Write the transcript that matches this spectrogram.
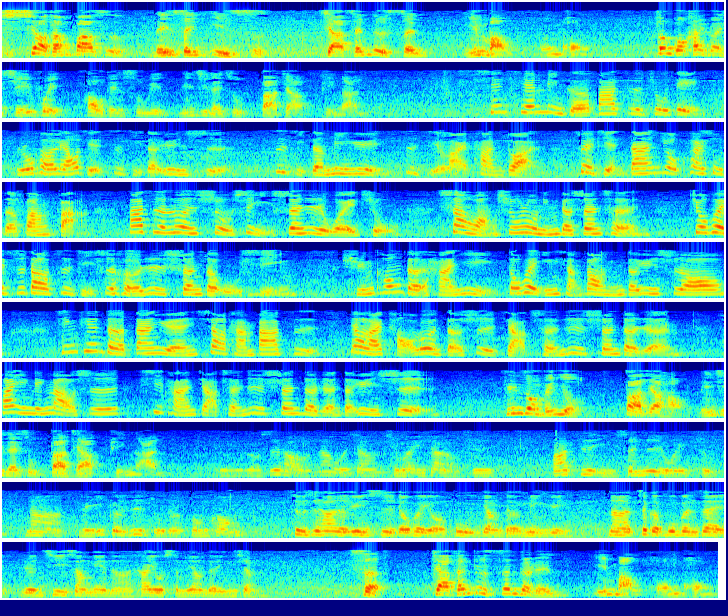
笑谈八字人生运势，甲辰日生寅卯红空。中国看断协会昊天书院林进来祝大家平安。先天命格八字注定，如何了解自己的运势、自己的命运，自己来判断。最简单又快速的方法，八字论述是以生日为主，上网输入您的生辰。就会知道自己是何日生的五行，寻空的含义都会影响到您的运势哦。今天的单元笑谈八字要来讨论的是甲辰日生的人，欢迎林老师细谈甲辰日生的人的运势。听众朋友，大家好，林进来祝大家平安。老师好，那我想请问一下老师。八字以生日为主，那每一个日主的逢空，是不是他的运势都会有不一样的命运？那这个部分在人际上面呢，它有什么样的影响？是甲辰日生的人，寅卯红空，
